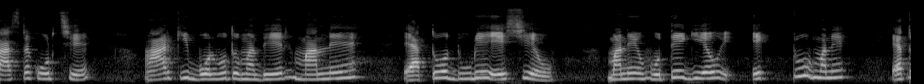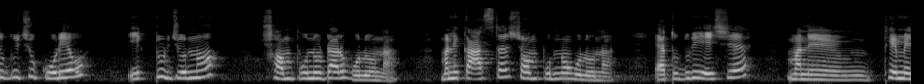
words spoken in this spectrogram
কাজটা করছে। আর কি বলব তোমাদের? মানে এত দূরে এসেও মানে হতে গিয়েও একটু মানে এত কিছু করেও একটুর জন্য সম্পূর্ণটা আর হলো না। মানে কাজটা সম্পূর্ণ হলো না। এত দূরে এসে মানে থেমে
